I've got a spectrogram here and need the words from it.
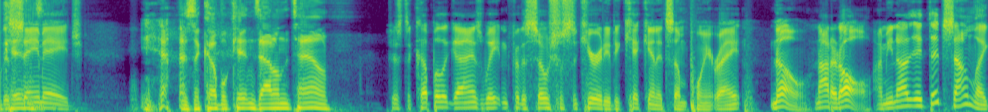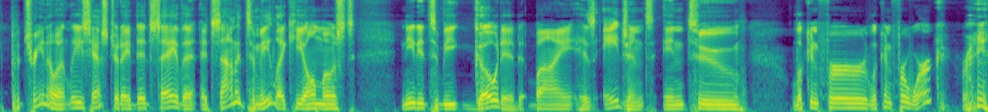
They're the kittens. same age. Yeah. There's a couple kittens out on the town. Just a couple of guys waiting for the Social Security to kick in at some point, right? No, not at all. I mean, uh, it did sound like Petrino, at least yesterday, did say that it sounded to me like he almost needed to be goaded by his agent into looking for looking for work, right?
